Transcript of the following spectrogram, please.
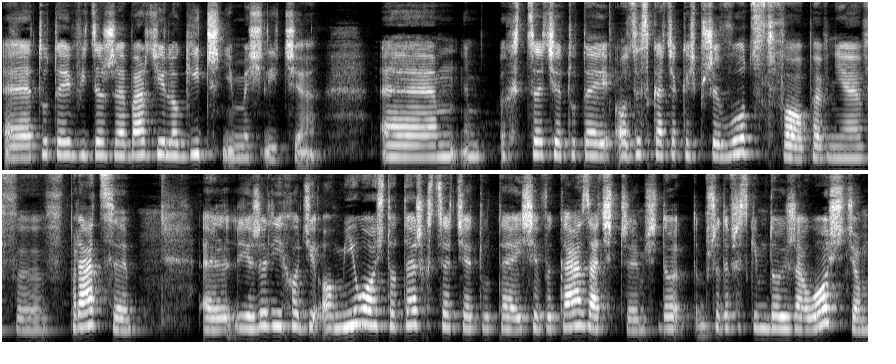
E, tutaj widzę, że bardziej logicznie myślicie. Chcecie tutaj odzyskać jakieś przywództwo pewnie w, w pracy. E, Jeżeli chodzi o miłość, to też chcecie tutaj się wykazać czymś, do, przede wszystkim dojrzałością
